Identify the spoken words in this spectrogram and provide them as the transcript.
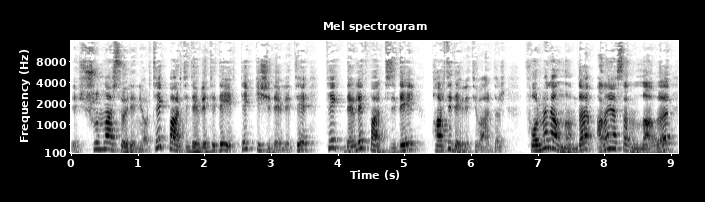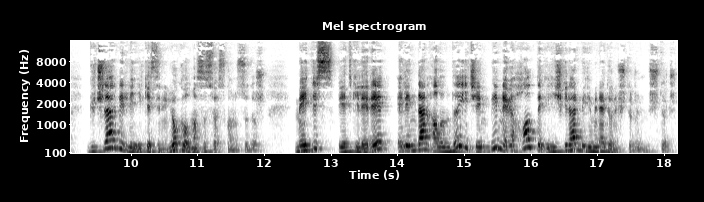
E, şunlar söyleniyor. Tek parti devleti değil, tek kişi devleti, tek devlet partisi değil, parti devleti vardır. Formel anlamda anayasanın lafı güçler birliği ilkesinin yok olması söz konusudur. Meclis yetkileri elinden alındığı için bir nevi halkla ilişkiler birimine dönüştürülmüştür.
